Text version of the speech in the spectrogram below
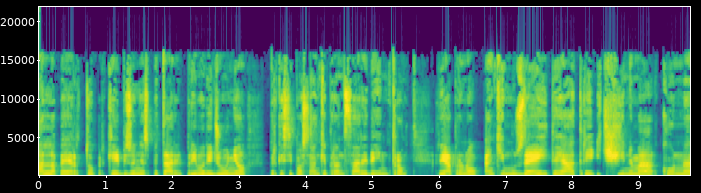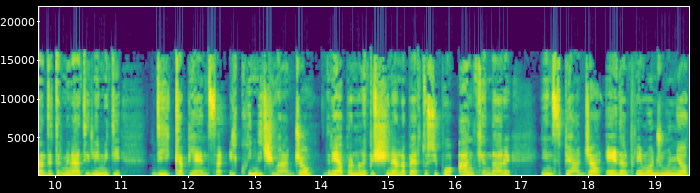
all'aperto, perché bisogna aspettare il primo di giugno perché si possa anche pranzare dentro. Riaprono anche i musei, i teatri, i cinema con determinati limiti di capienza. Il 15 maggio riaprono le piscine all'aperto, si può anche andare in spiaggia e dal primo giugno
